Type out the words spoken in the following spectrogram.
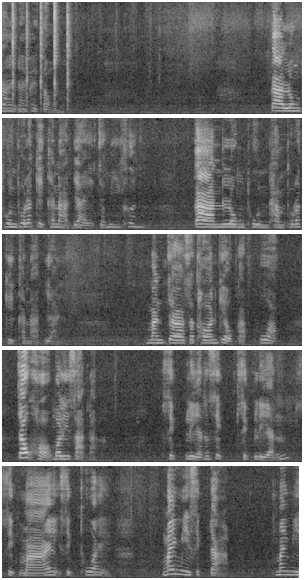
ได้ได้ไพ่ตอง การลงทุนธุรกิจขนาดใหญ่จะมีขึ้น การลงทุนทำธุรกิจขนาดใหญ่ มันจะสะท้อนเกี่ยวกับพวก เจ้าของบริษัทอะสิบเหรียญสิบสิบเหรียญสิบไม้สิบถ้วย ไม่มีสิบดาบ ไม่มี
